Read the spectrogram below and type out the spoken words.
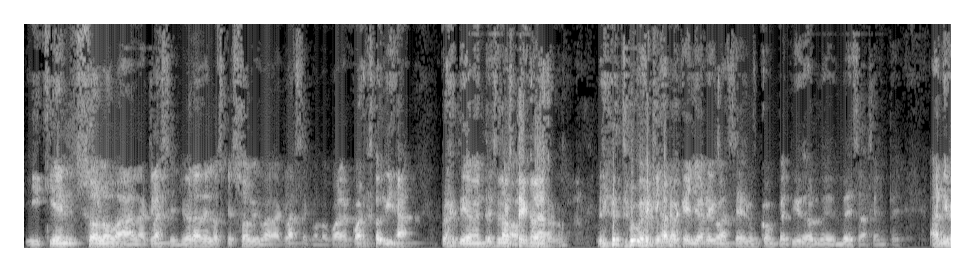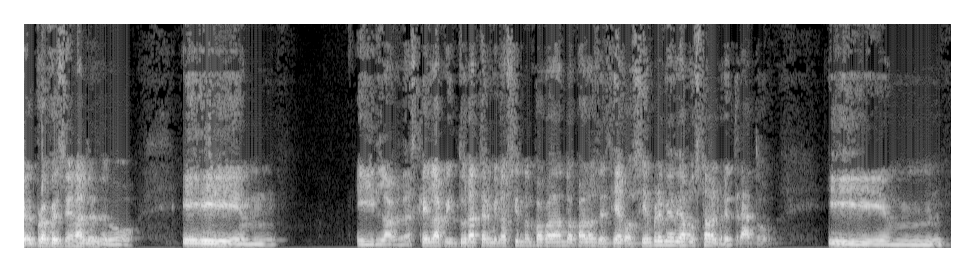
y quién solo va a la clase. Yo era de los que solo iba a la clase, con lo cual el cuarto día prácticamente estaba... claro, ¿no? Tuve claro que yo no iba a ser un competidor de, de esa gente, a nivel profesional desde luego. Y y la verdad es que la pintura terminó siendo un poco dando palos de ciego. Siempre me había gustado el retrato y, mm,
